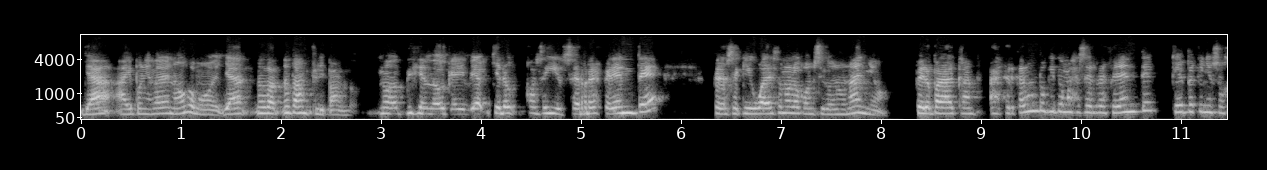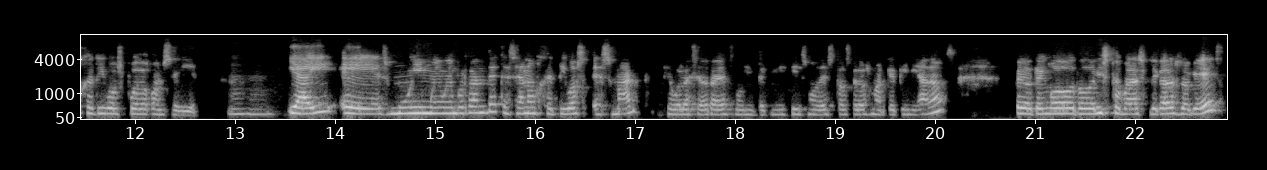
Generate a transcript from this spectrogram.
ya ahí poniéndole, ¿no? Como ya no, no tan flipando, no diciendo, ok, quiero conseguir ser referente, pero sé que igual eso no lo consigo en un año. Pero para acercarme un poquito más a ser referente, ¿qué pequeños objetivos puedo conseguir? Y ahí eh, es muy, muy, muy importante que sean objetivos SMART, que vuelve a ser otra vez un tecnicismo de estos de los marketingianos, pero tengo todo listo para explicaros lo que es.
